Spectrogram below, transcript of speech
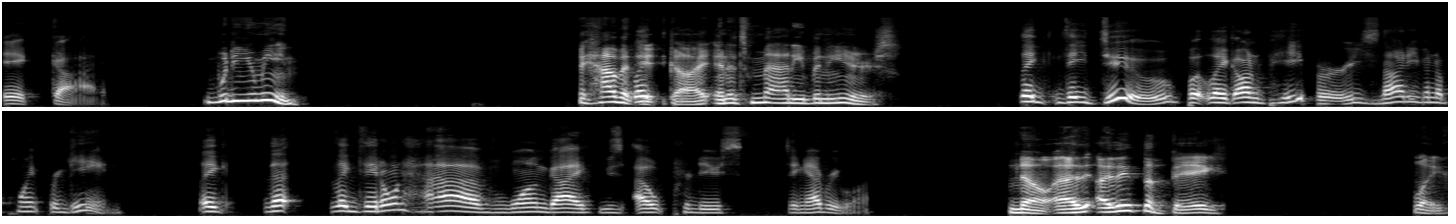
it guy. What do you mean? They have an Like- it guy, and it's Matty Beniers. Like they do, but like on paper, he's not even a point per game. Like that like they don't have one guy who's out producing everyone. No, I I think the big like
